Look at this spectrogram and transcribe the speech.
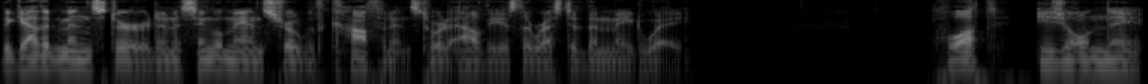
The gathered men stirred, and a single man strode with confidence toward Alvey as the rest of them made way. What is your name?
